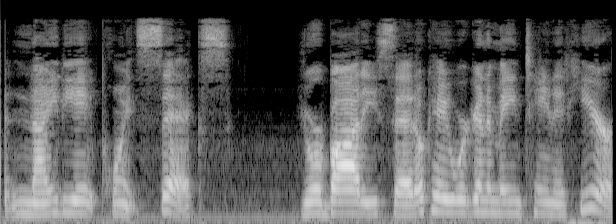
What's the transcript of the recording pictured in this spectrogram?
at 98.6, your body said, okay, we're going to maintain it here.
